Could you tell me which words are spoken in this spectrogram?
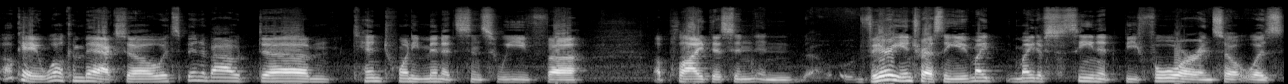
Okay, welcome back. So it's been about um, 10 20 minutes since we've uh, applied this, and, very interesting. You might might have seen it before, and so it was.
